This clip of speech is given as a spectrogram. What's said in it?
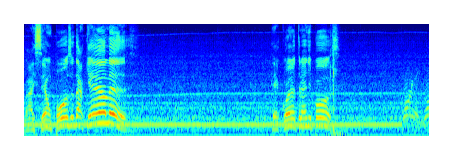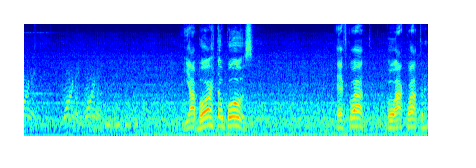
Vai ser um pouso daqueles. Recolha o trem de pouso. E aborta o pouso. F4 ou A4, né?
